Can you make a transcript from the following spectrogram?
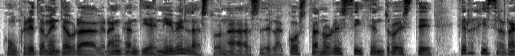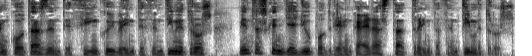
Concretamente habrá gran cantidad de nieve en las zonas de la costa noreste y centroeste que registrarán cotas de entre 5 y 20 centímetros, mientras que en Jeju podrían caer hasta 30 centímetros.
